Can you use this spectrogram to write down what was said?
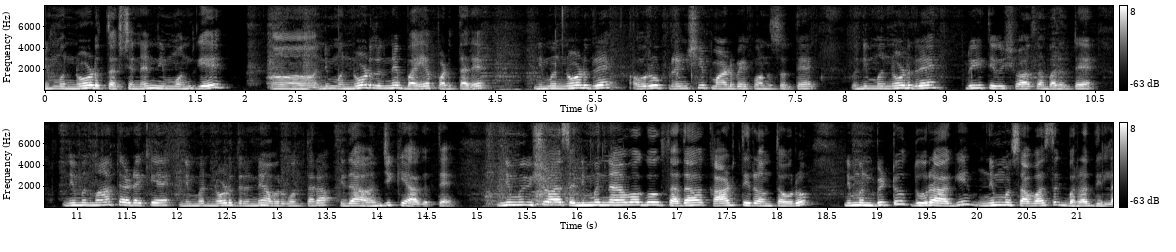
ನಿಮ್ಮನ್ನು ನೋಡಿದ ತಕ್ಷಣ ನಿಮ್ಮೊಂದಿಗೆ ನಿಮ್ಮನ್ನು ನೋಡಿದ್ರೆ ಭಯ ಪಡ್ತಾರೆ. ನಿಮ್ಮನ್ನು ನೋಡಿದ್ರೆ ಅವರು ಫ್ರೆಂಡ್ಶಿಪ್ ಮಾಡಬೇಕು ಅನಿಸುತ್ತೆ. ನಿಮ್ಮನ್ನು ನೋಡಿದ್ರೆ ಪ್ರೀತಿ ವಿಶ್ವಾಸ ಬರುತ್ತೆ. ನಿಮ್ಮನ್ನು ಮಾತಾಡೋಕ್ಕೆ, ನಿಮ್ಮನ್ನು ನೋಡಿದ್ರೇ ಅವ್ರಿಗೊಂಥರ ಇದ ಅಂಜಿಕೆ ಆಗುತ್ತೆ. ನಿಮ್ಮ ವಿಶ್ವಾಸ, ನಿಮ್ಮನ್ನು ಯಾವಾಗೂ ಸದಾ ಕಾಡ್ತಿರೋಂಥವ್ರು ನಿಮ್ಮನ್ನು ಬಿಟ್ಟು ದೂರ ಆಗಿ ನಿಮ್ಮ ಸಹವಾಸಕ್ಕೆ ಬರೋದಿಲ್ಲ.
